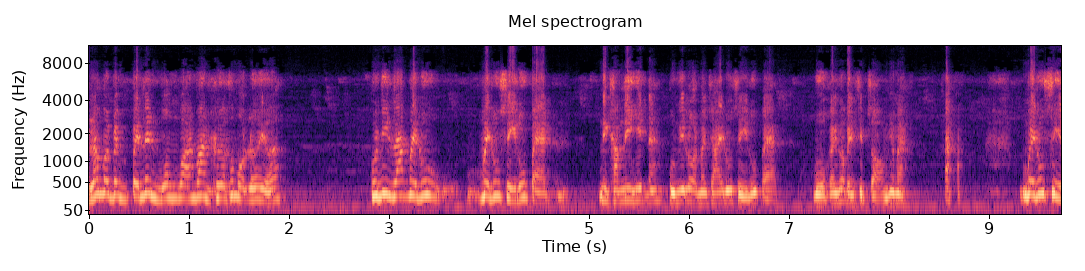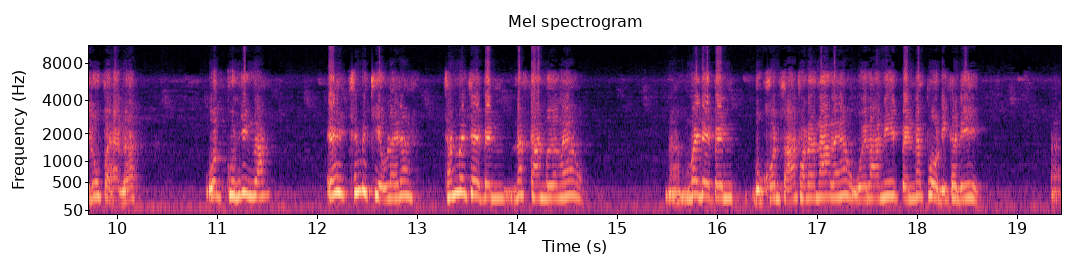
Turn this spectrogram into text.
แล้วมันเป็นเป็นเล่นวงวานว่านเครือเขาหมดเลยเหรอคุณยิ่งรักไม่รู้ ไม่รู้สี่รู้แปดนี่คำนี้ฮิตนะคุณวิโรจน์มาใช้รู้สี่รู้แปดบวกกันก็เป็นสิบสองใช่ไหมไม่รู้สี่รู้แปดเหรอว่าคุณยิ่งรัก เอ๊ะ ฉันไม่เกี่ยวอะไรนะฉันไม่ใช่เป็นนักการเมืองแล้ว นะไม่ได้เป็นบุคคลสาธารณะแล้ว เวลานี้เป็นนักโทษอีกคดีนะ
